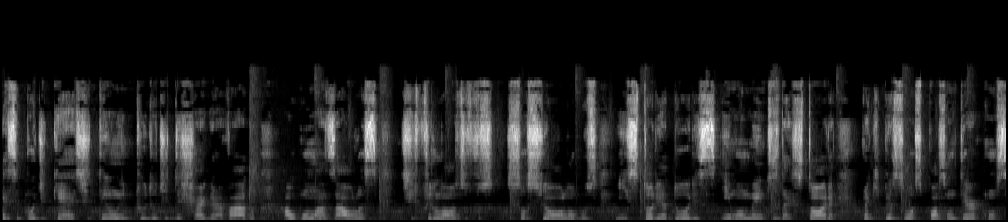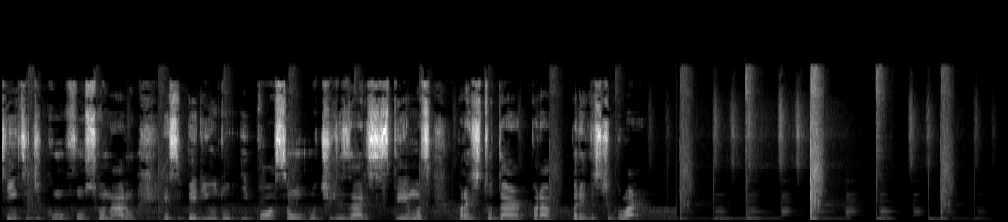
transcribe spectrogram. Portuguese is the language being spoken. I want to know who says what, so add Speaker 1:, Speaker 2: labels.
Speaker 1: Esse podcast tem o intuito de deixar gravado algumas aulas de filósofos, sociólogos e historiadores e momentos da história para que pessoas possam ter consciência de como funcionaram esse período e possam utilizar esses temas para estudar para pré-vestibular.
